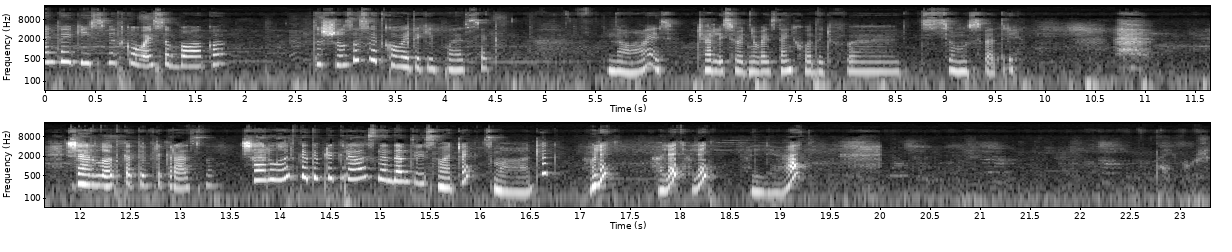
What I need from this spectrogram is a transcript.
Гляньте, який святковий собака. То що за святковий такий песик? Найс. Чарлі сьогодні весь день ходить в е, цьому светрі. Шарлотка, ти прекрасна. Шарлотка, ти прекрасна. Дам тобі смачок. Смачок. Гулять, гулять, гулять, гулять. Дай Боже.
